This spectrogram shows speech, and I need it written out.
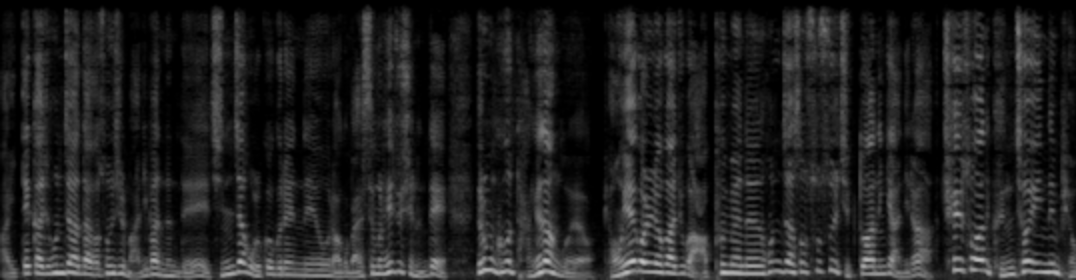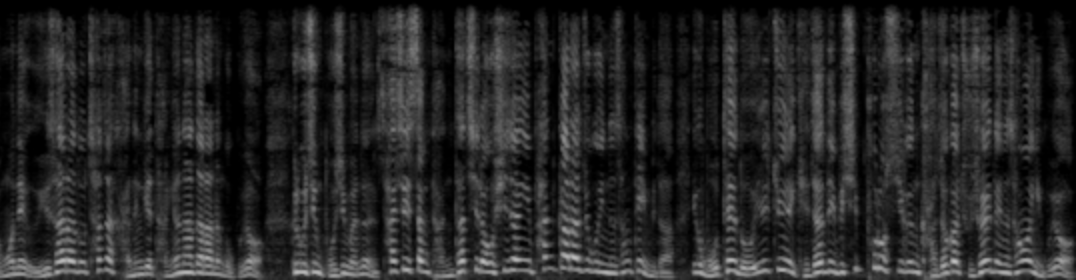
아 이때까지 혼자 하다가 손실 많이 봤는데 진작 올 걸 그랬네요. 라고 말씀을 해주시는데 여러분 그건 당연한 거예요. 병에 걸려가지고 아프면은 혼자서 수술 집도 하는 게 아니라 최소한 근처에 있는 병원의 의사라도 찾아가는 게 당연하다라는 거고요. 그리고 지금 보시면은 사실상 단타치라고 시장이 판 깔아주고 있는 상태입니다. 이거 못해도 일주일에 계좌 대비 10%씩은 가져가 주셔야 되는 상황이고요.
